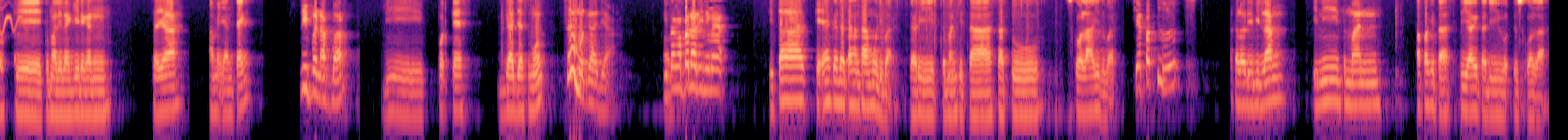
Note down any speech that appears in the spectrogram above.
Oke, kembali lagi dengan saya Amit Ganteng Steven Akbar, di podcast Gajah Semut. semut gajah. Kita ngapain hari ini, Mek? Kita kayaknya kedatangan tamu nih, Bar. Dari teman kita satu sekolah gitu, Bar. Siapa tuh? Kalau dibilang ini teman apa kita setia kita di waktu sekolah.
